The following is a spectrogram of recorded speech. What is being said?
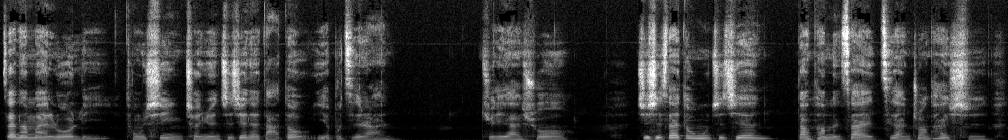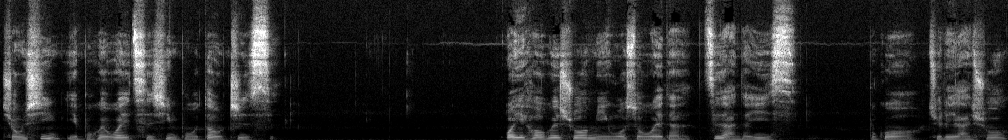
在那脉络里，同性成员之间的打斗也不自然。举例来说，即使在动物之间，当它们在自然状态时，雄性也不会为雌性搏斗致死。我以后会说明我所谓的“自然”的意思。不过，举例来说，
